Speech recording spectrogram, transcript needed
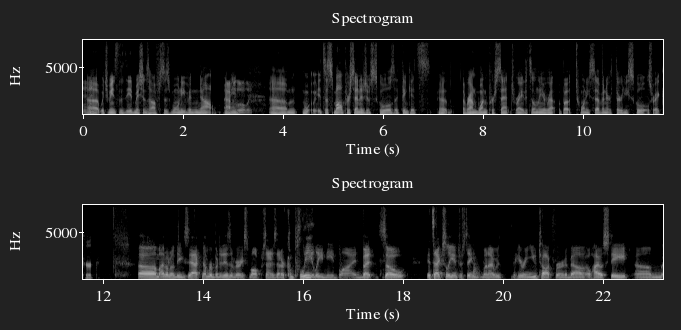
Mhm. uh, which means that the admissions offices won't even know. I mean, Absolutely. um, it's a small percentage of schools. I think it's uh, around one percent, right? It's only around about twenty-seven or thirty schools, right, Kirk? Um, I don't know the exact number, but it is a very small percentage that are completely need blind. But so it's actually interesting when I was hearing you talk, Vern, about Ohio State um,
